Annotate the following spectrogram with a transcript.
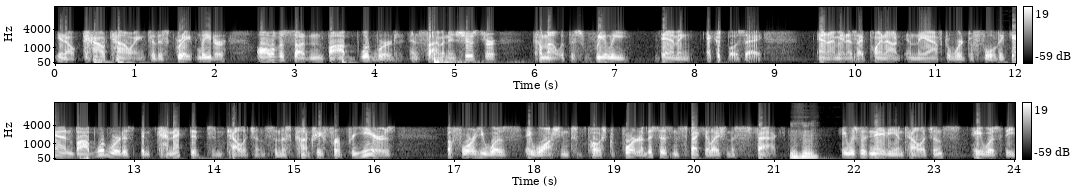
you know, kowtowing to this great leader, all of a sudden Bob Woodward and Simon and Schuster come out with this really damning expose. And I mean, as I point out in the afterword to Fooled Again, Bob Woodward has been connected to intelligence in this country for, for years before he was a Washington Post reporter. This isn't speculation, this is fact. Mm-hmm. He was with Navy intelligence. He was the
